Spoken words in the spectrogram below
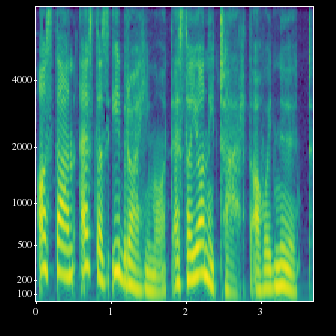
Aztán ezt az Ibrahimot, ezt a Janicsárt, ahogy nőtt,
